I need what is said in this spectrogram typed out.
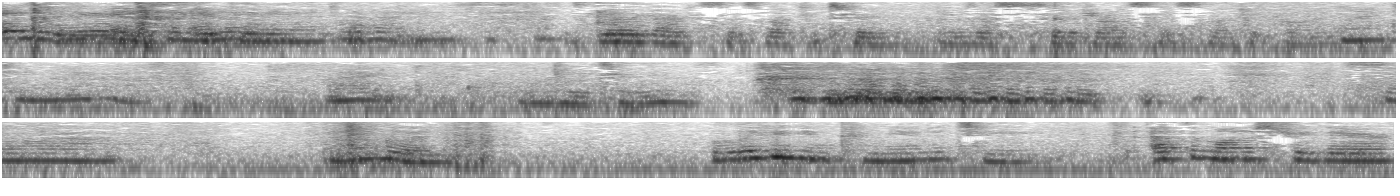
Eight years. 18 years. What yeah. about you. It's Gilly Gaga since 92, and this Siddhartha since 95. 19 years. Right. Only two years. So, uh, in England, living in community at the monastery there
